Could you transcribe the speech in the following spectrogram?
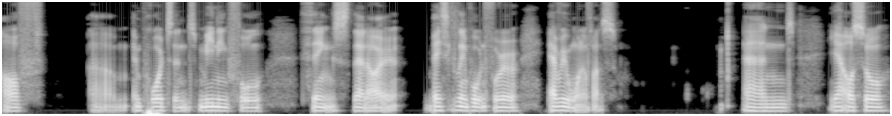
of um, important, meaningful things that are basically important for every one of us. And yeah, also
